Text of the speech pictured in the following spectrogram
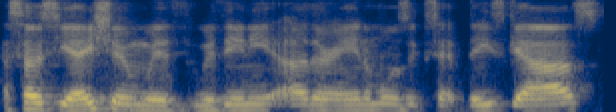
association with with any other animals except these guys.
